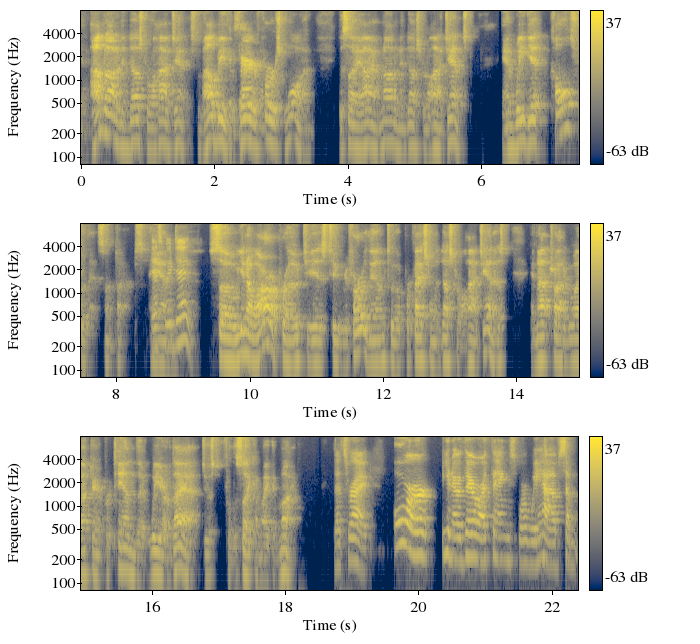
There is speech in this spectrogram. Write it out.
Okay. I'm not an industrial hygienist, and I'll be the very first one to say I am not an industrial hygienist. And we get calls for that sometimes. Yes, and we do. So, you know, our approach is to refer them to a professional industrial hygienist and not try to go out there and pretend that we are that just for the sake of making money. That's right. Or, you know, there are things where we have some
